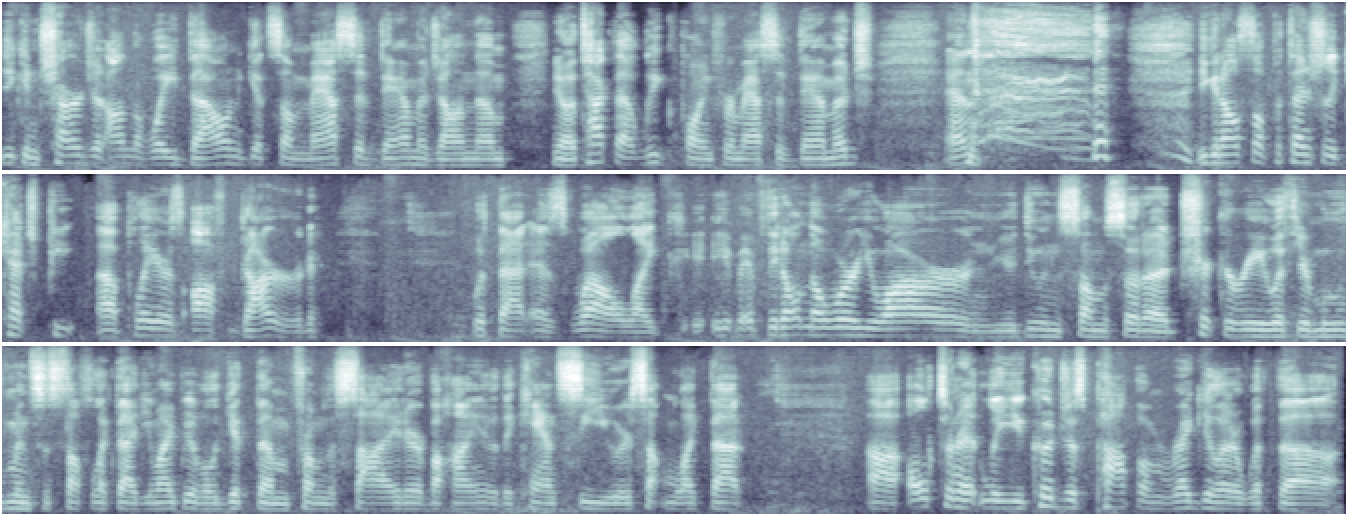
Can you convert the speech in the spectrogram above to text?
you can charge it on the way down and get some massive damage on them. You know, attack that weak point for massive damage. And you can also potentially catch uh, players off guard with that as well. Like, if they don't know where you are and you're doing some sort of trickery with your movements and stuff like that, you might be able to get them from the side or behind or they can't see you or something like that. Uh, alternately, you could just pop them regular with the,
